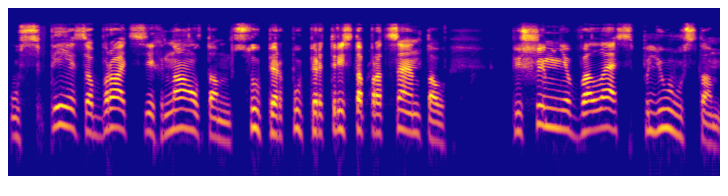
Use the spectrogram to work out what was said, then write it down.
Успей забрать сигнал там супер-пупер 300%. Пиши мені в ЛС плюс там.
